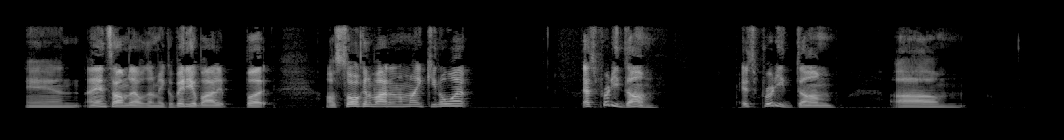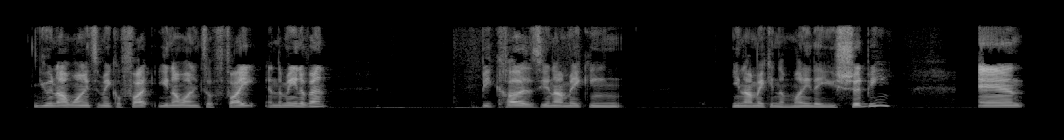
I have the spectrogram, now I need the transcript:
And I didn't tell him that I was gonna make a video about it, but I was talking about it, and I'm like, you know what? That's pretty dumb. It's pretty dumb. Um, you not wanting to make a fight, you not wanting to fight in the main event because you're not making you're not making the money that you should be. And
